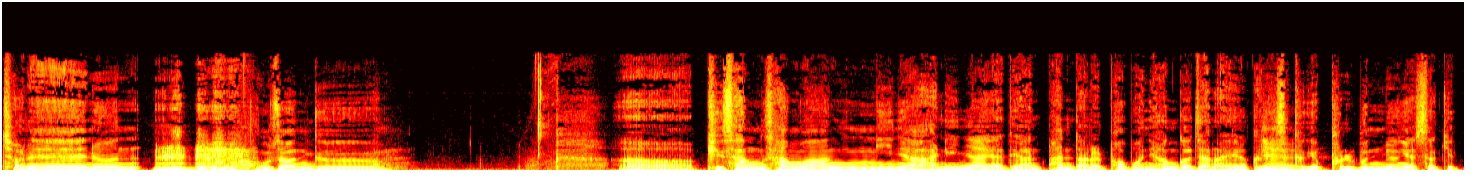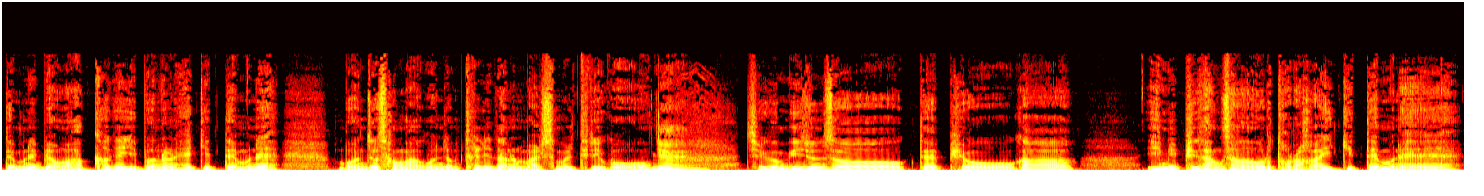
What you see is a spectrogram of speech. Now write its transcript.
전에는 우선 그 어, 비상 상황이냐 아니냐에 대한 판단을 법원이 한 거잖아요. 그래서 예. 그게 불분명했었기 때문에 명확하게 입원을 했기 때문에 먼저 상황하고는 좀 틀리다는 말씀을 드리고 예. 지금 이준석 대표가 이미 비상 상황으로 돌아가 있기 때문에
